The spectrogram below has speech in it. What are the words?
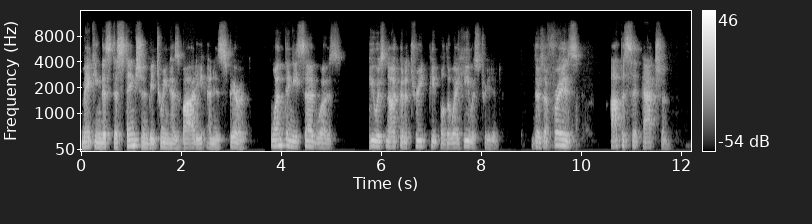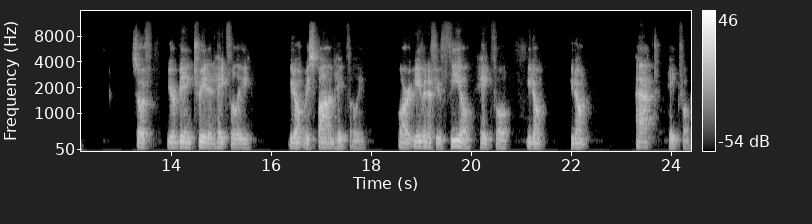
making this distinction between his body and his spirit. One thing he said was he was not going to treat people the way he was treated. There's a phrase opposite action. So if you're being treated hatefully, you don't respond hatefully. Or even if you feel hateful, you don't you don't act hateful.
